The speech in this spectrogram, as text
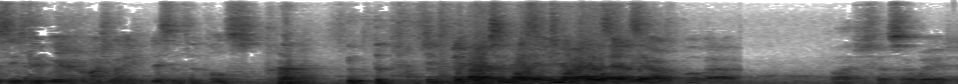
This seems a bit weird. I'm actually going to listen to the pulse. the Seems a bit hurts in my- in my forehead, yeah. But, uh, Oh, it just feels so weird.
